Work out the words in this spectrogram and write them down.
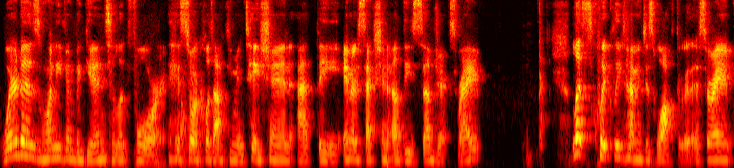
where does one even begin to look for historical documentation at the intersection of these subjects, right? Let's quickly kind of just walk through this, right?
